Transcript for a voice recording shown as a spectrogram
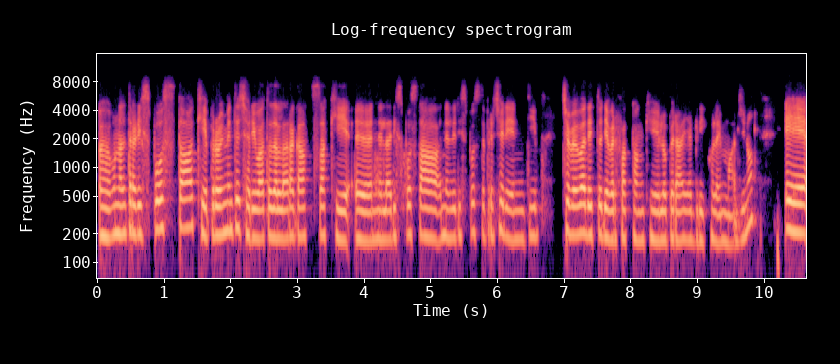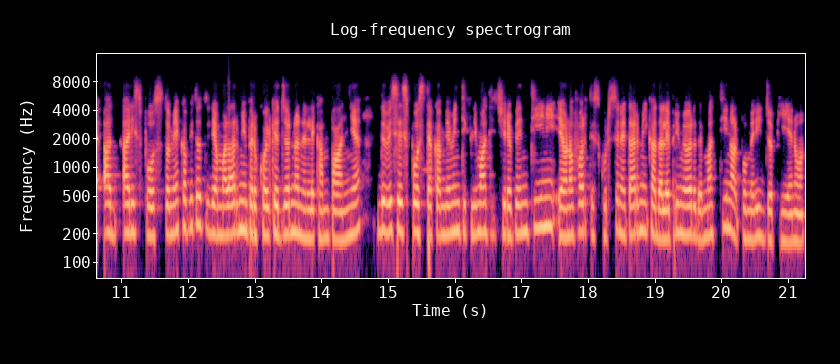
eh, un'altra risposta che probabilmente ci è arrivata dalla ragazza che eh, nelle risposte precedenti ci aveva detto di aver fatto anche l'operaia agricola, immagino, e ha, ha risposto: Mi è capitato di ammalarmi per qualche giorno nelle campagne, dove si è esposti a cambiamenti climatici repentini e a una forte escursione termica dalle prime ore del mattino al pomeriggio pieno.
